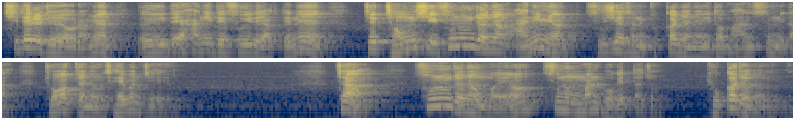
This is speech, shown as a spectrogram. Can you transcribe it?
치대를 제외하고 나면 의대, 한의대, 수의대, 약대는 즉 정시 수능 전형 아니면 수시에서는 교과 전형이 더 많습니다. 종합 전형은 세 번째예요. 자, 수능 전형은 뭐예요? 수능만 보겠다죠. 교과 전형은요.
